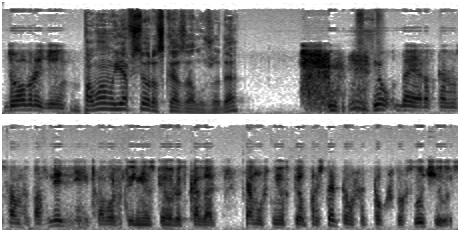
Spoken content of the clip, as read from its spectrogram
Добрый день. По-моему, я все рассказал уже, да? Ну, да, я расскажу самое последнее из того, что ты не успел рассказать, потому что не успел прочитать, потому что это только что случилось.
